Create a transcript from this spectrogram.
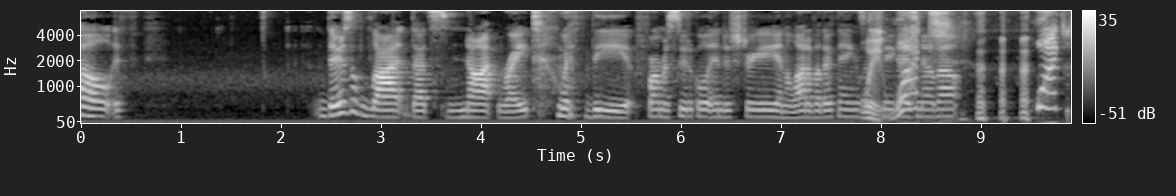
well, if there's a lot that's not right with the pharmaceutical industry and a lot of other things Wait, I'm sure you what? guys know about. What?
